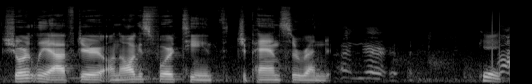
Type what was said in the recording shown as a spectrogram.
Shortly after, on August 14th, Japan surrendered. Okay.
